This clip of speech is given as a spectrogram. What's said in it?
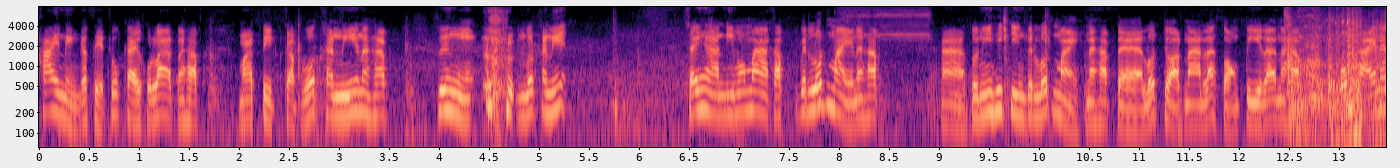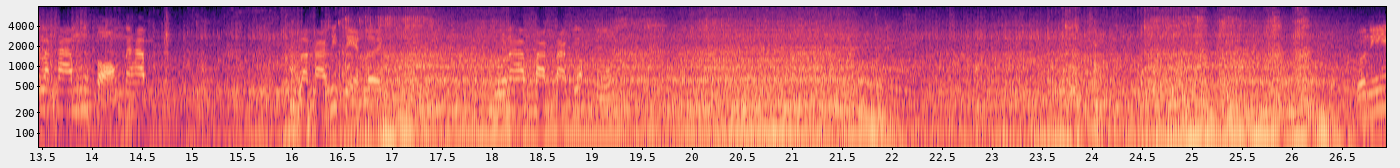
ค่ายเหน่งเกษตรโชคชัยโคราชนะครับ มาติดกับรถคันนี้นะครับ ซึ่งรถคันนี้ ใช้งานดีมากๆครับ เป็นรถใหม่นะครับอ่าตัวนี้ที่จริงเป็นรถใหม่นะครับ แต่รถจอดนานละสองปีแล้วนะครับ ผมขายในราคามือสองนะครับ ราคาพิเศษเลย ดูนะครับปากตักยกสูงตัวนี้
